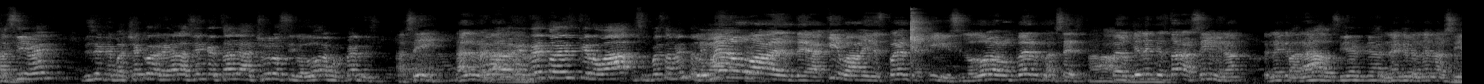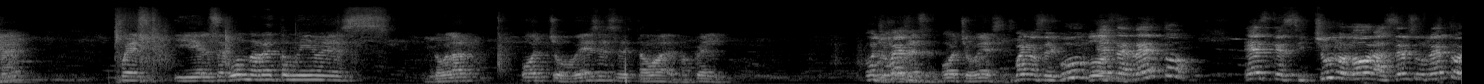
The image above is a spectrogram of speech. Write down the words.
Así ven. Dice que Pacheco le regala 100 quetzales a Churro si lo logra romper. Así. Dale, Pero el reto es que lo va, supuestamente lo Primero va. va el de aquí, va, y después el de aquí. Si lo logra romper, lo haces. Ajá. Pero tiene que estar así, mira. Tiene que Parado, tener, sí, ya. tiene que tener así, ¿eh? Pues, y el segundo reto mío es doblar ocho veces esta hoja de papel. Ocho veces. Ocho veces. Bueno, según este reto, es que si Churro logra hacer su reto,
